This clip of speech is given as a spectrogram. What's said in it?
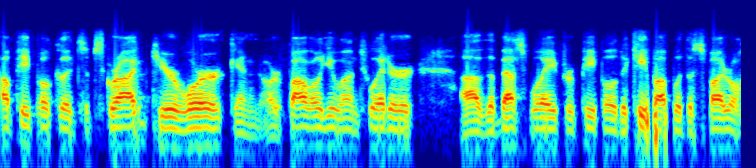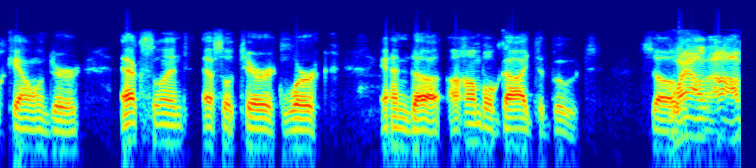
how people could subscribe to your work and or follow you on Twitter. Uh, the best way for people to keep up with the Spiral Calendar. Excellent esoteric work and uh, a humble guide to boot. So Well, uh,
